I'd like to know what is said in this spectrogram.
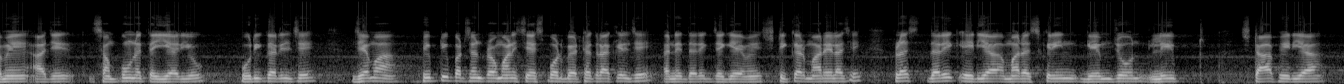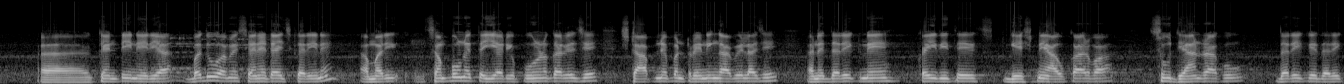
અમે આજે સંપૂર્ણ તૈયારીઓ પૂરી કરેલ છે, જેમાં ફિફ્ટી પર્સન્ટ પ્રમાણે ચેસબોર્ડ બેઠક રાખેલ છે અને દરેક જગ્યાએ અમે સ્ટીકર મારેલા છે. પ્લસ દરેક એરિયા અમારા screen, game zone, lift, staff area canteen area બધું અમે સેનેટાઈઝ કરીને અમારી સંપૂર્ણ તૈયારીઓ પૂર્ણ કરેલ છે. સ્ટાફને પણ ટ્રેનિંગ આપેલા છે અને દરેકને કઈ રીતે ગેસ્ટને આવકારવા, શું ધ્યાન રાખવું, દરેકે દરેક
